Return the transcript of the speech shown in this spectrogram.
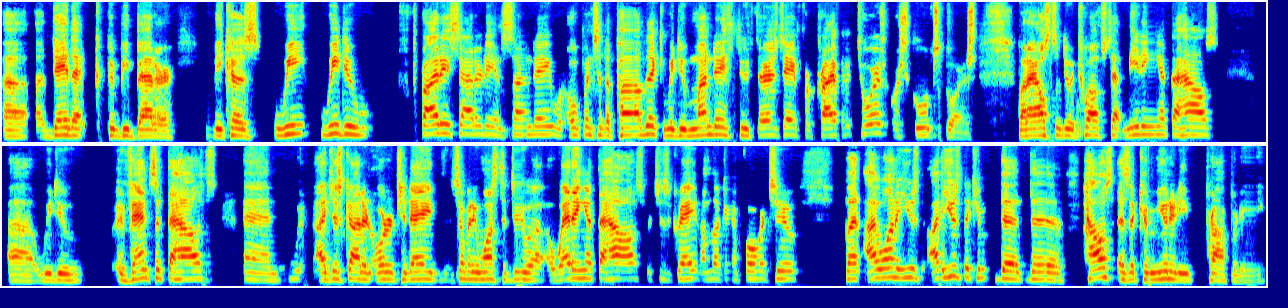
uh, a day that could be better because we we do Friday, Saturday, and Sunday, we're open to the public, and we do Monday through Thursday for private tours or school tours. But I also do a 12 step meeting at the house. Uh, we do events at the house. And I just got an order today. Somebody wants to do a, a wedding at the house, which is great. I'm looking forward to. But I want to use I use the the the house as a community property,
